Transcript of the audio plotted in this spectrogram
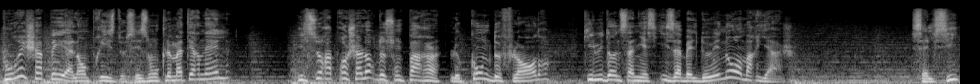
Pour échapper à l'emprise de ses oncles maternels, il se rapproche alors de son parrain, le comte de Flandre, qui lui donne sa nièce Isabelle de Hainaut en mariage. Celle-ci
